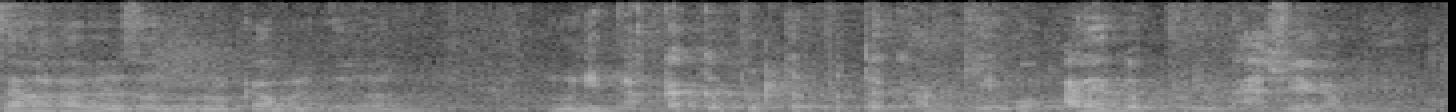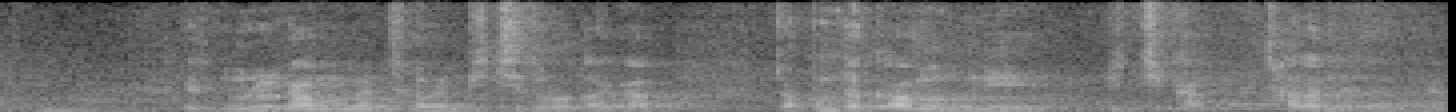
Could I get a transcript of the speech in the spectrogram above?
상상을 하면서 눈을 감을 때는 눈이 바깥 끝부터부터 감기고 안에 끝풀이 나중에 감겨요. 그래서 눈을 감으면 처음에 빛이 들어오다가 조금 더 감으면 눈이 빛이 가- 차단되잖아요.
